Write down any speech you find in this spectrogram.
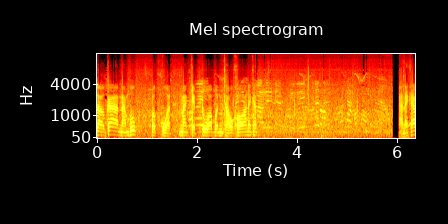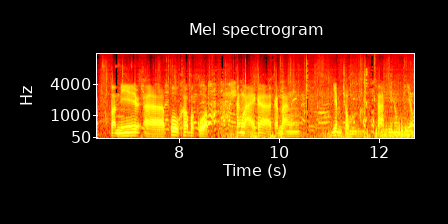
เราก็นำผู้ประกวดมาเก็บตัวบนเขาคอนะครับนะครับ ตอนนี้ผู้เข้าประกวดทั้งหลายก็กำลังเยี่ยมชมสถานที่ท่องเที่ยว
